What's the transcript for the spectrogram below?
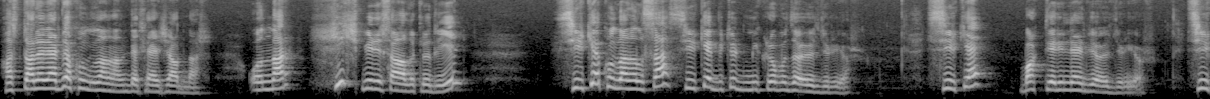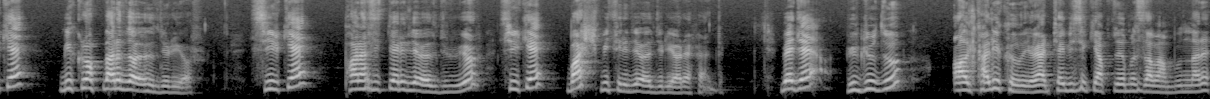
hastanelerde kullanılan deterjanlar. Onlar hiçbiri sağlıklı değil. Sirke kullanılsa sirke bütün mikrobu da öldürüyor. Sirke bakterileri de öldürüyor. Sirke mikropları da öldürüyor. Sirke parazitleri de öldürüyor. Sirke baş bitiri de öldürüyor efendim. Ve de vücudu alkali kılıyor. Yani temizlik yaptığımız zaman bunları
